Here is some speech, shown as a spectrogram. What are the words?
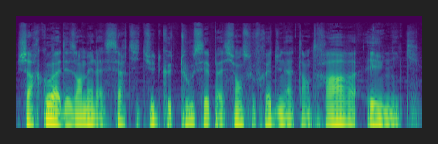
Charcot a désormais la certitude que tous ces patients souffraient d'une atteinte rare et unique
